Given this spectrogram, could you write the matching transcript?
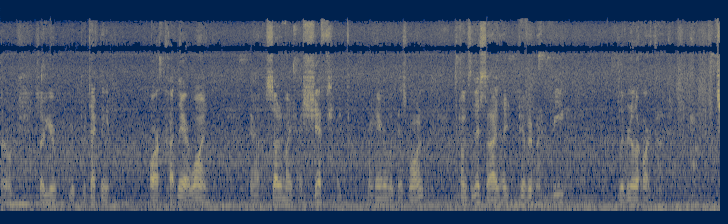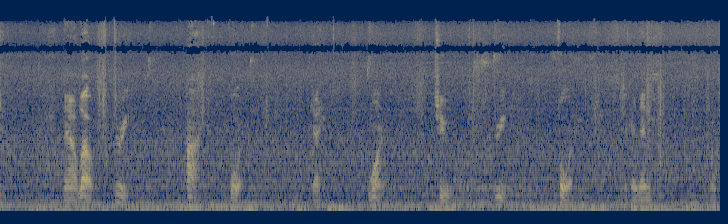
zone. So you're you're protecting it. Arc cut there, one. Now, suddenly I, I shift, like my hand goes like this, one. It comes to this side, I pivot my feet, live another arc. Two. Now low, three, high, four. Okay. One, two, three, four, And then once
